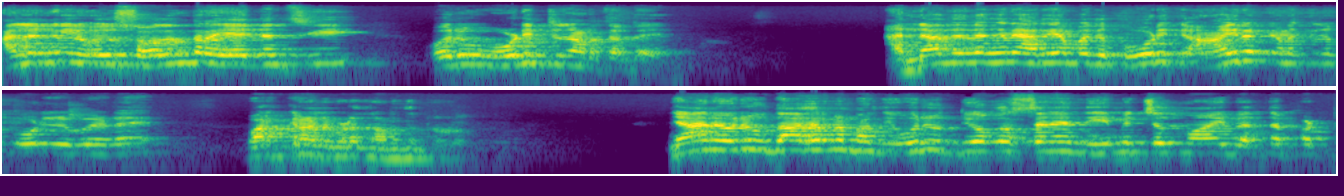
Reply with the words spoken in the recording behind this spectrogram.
അല്ലെങ്കിൽ ഒരു സ്വതന്ത്ര ഏജൻസി ഒരു ഓഡിറ്റ് നടത്തട്ടെ. അല്ലാതെ ഇതെങ്ങനെ അറിയാൻ പറ്റും? കോടി ആയിരക്കണക്കിന് കോടി രൂപയുടെ വർക്കാണ് ഇവിടെ നടന്നിട്ടുള്ളത്. ഞാൻ ഒരു ഉദാഹരണം പറഞ്ഞു. ഒരു ഉദ്യോഗസ്ഥനെ നിയമിച്ചതുമായി ബന്ധപ്പെട്ട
